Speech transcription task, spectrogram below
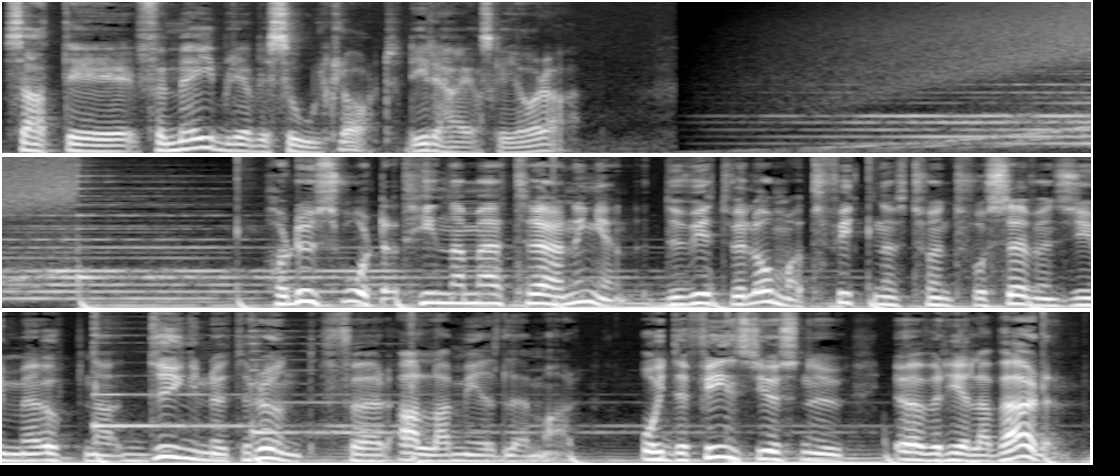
Så att det, för mig blev det solklart. Det är det här jag ska göra. Har du svårt att hinna med träningen? Du vet väl om att Fitness 24-7 gym är öppna dygnet runt för alla medlemmar? Och det finns just nu över hela världen.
